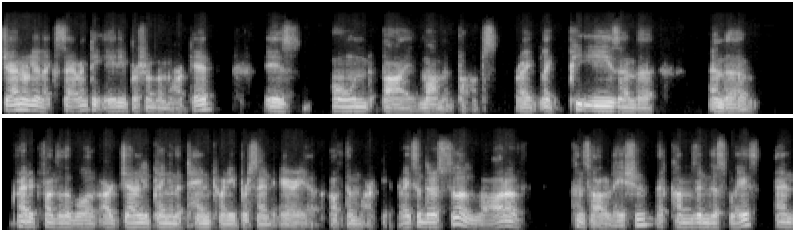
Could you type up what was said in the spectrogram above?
generally like 70, 80% of the market is owned by mom and pops, right? Like PEs and the and the credit funds of the world are generally playing in the 10, 20% area of the market, right? So there's still a lot of consolidation that comes into this place. And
